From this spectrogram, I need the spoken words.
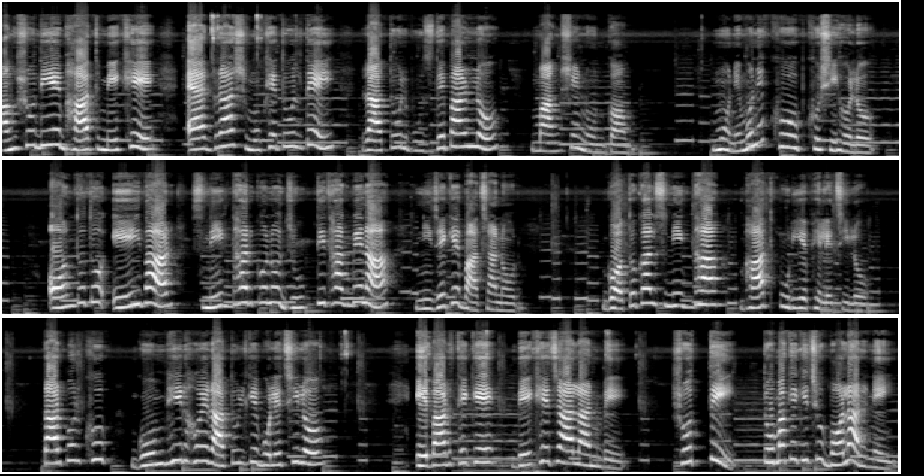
মাংস দিয়ে ভাত মেখে এক গ্রাস মুখে তুলতেই রাতুল বুঝতে পারল মাংসে নুন কম। মনে মনে খুব খুশি হলো। অন্তত এইবার স্নিগ্ধার কোনো যুক্তি থাকবে না নিজেকে বাঁচানোর। গতকাল স্নিগ্ধা ভাত পুড়িয়ে ফেলেছিল। তারপর খুব গম্ভীর হয়ে রাতুলকে বলেছিল এবার থেকে দেখে চাল আনবে। সত্যি, তোমাকে কিছু বলার নেই।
